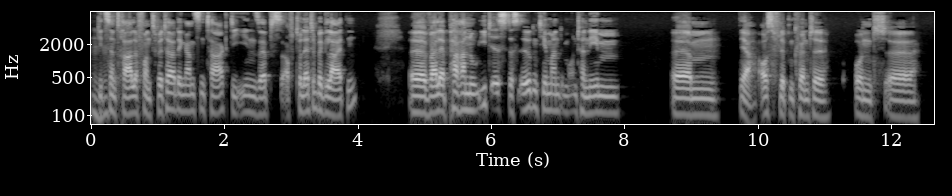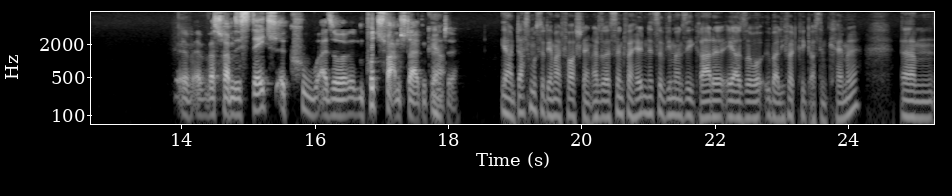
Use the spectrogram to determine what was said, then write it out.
mhm. die Zentrale von Twitter den ganzen Tag, die ihn selbst auf Toilette begleiten, äh, weil er paranoid ist, dass irgendjemand im Unternehmen ähm, ja, ausflippen könnte und äh, äh, was schreiben Sie, Stage a Coup, also einen Putsch veranstalten könnte. Ja. Ja, das musst du dir mal vorstellen. Also es sind Verhältnisse, wie man sie gerade eher so überliefert kriegt aus dem Kreml. Ähm,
